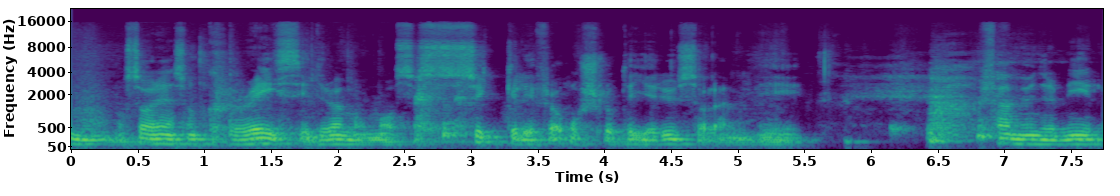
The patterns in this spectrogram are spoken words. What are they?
Mm. Og så har jeg en sånn crazy drøm om å sykle fra Oslo til Jerusalem i 500 mil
